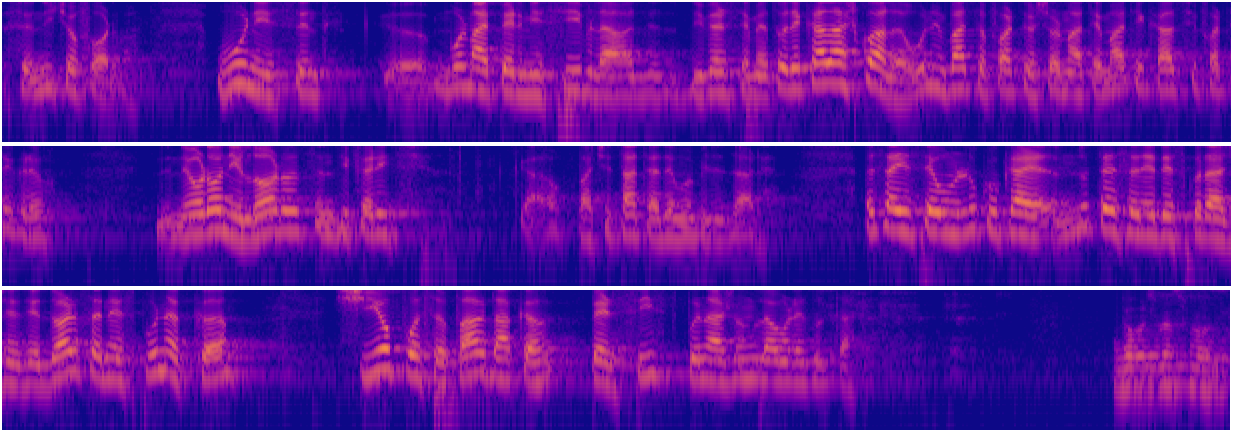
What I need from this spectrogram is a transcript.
sunt nicio formă. Unii sunt uh, mult mai permisivi la diverse metode, ca la școală. Unii învață foarte ușor matematică, alții foarte greu. Neuronii lor sunt diferiți, capacitatea de mobilizare. Ăsta este un lucru care nu trebuie să ne descurajeze, doar să ne spună că și eu pot să fac dacă persist până ajung la un rezultat. Vă mulțumesc frumos!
